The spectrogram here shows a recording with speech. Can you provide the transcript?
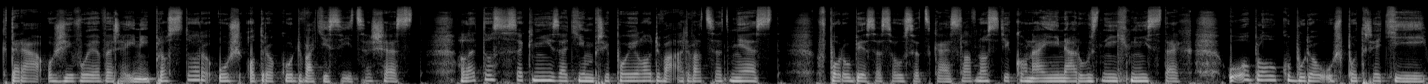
která oživuje veřejný prostor už od roku 2006. Letos se k ní zatím připojilo 22 měst. V Porubě se sousedské slavnosti konají na různých místech. U oblouku budou už po třetí.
